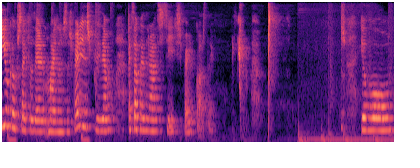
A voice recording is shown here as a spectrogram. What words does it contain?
e o que eu gostei de fazer mais nestas férias, por exemplo, é só continuar a assistir espero que gostem. Eu vou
